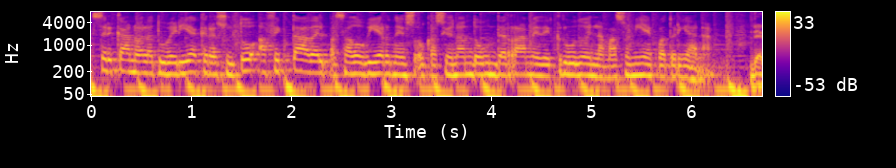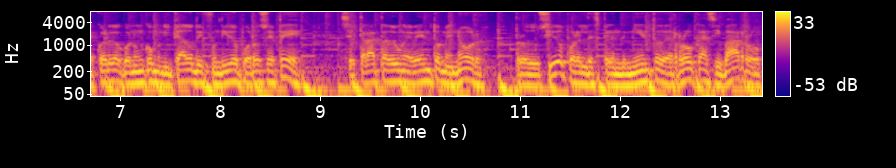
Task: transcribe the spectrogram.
cercano a la tubería que resultó afectada el pasado viernes, ocasionando un derrame de crudo en la Amazonía ecuatoriana. De acuerdo con un comunicado difundido por OCP, se trata de un evento menor, producido por el desprendimiento de rocas y barro,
